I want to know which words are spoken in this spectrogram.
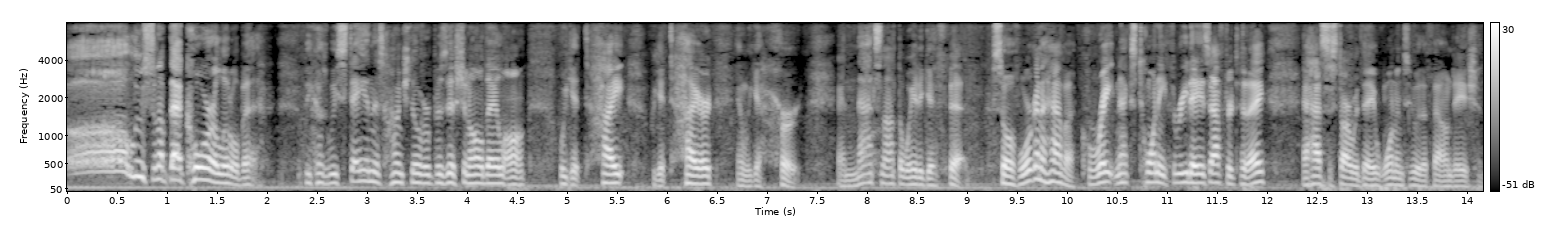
oh, loosen up that core a little bit because we stay in this hunched over position all day long. We get tight, we get tired, and we get hurt. And that's not the way to get fit. So if we're gonna have a great next 23 days after today, it has to start with day one and two of the foundation.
